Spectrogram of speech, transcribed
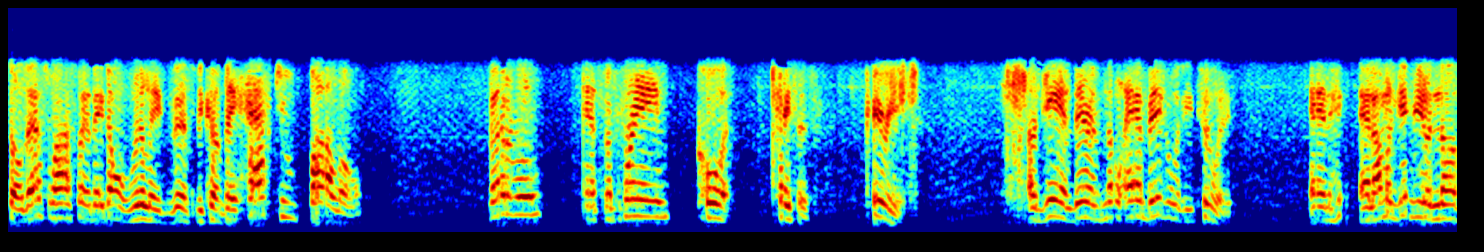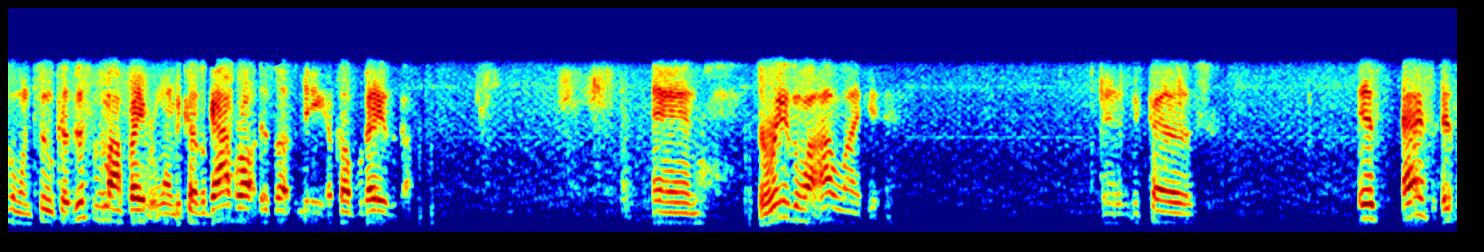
So that's why I say they don't really exist because they have to follow federal and Supreme Court cases. Period. Again, there is no ambiguity to it. And and I'm gonna give you another one too, because this is my favorite one. Because a guy brought this up to me a couple days ago, and the reason why I like it is because it's as it's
